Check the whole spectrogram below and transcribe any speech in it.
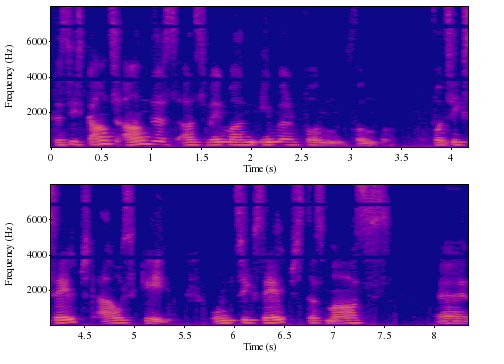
das ist ganz anders, als wenn man immer von, von, von sich selbst ausgeht und sich selbst das Maß, äh,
